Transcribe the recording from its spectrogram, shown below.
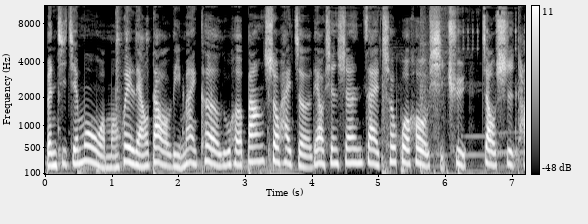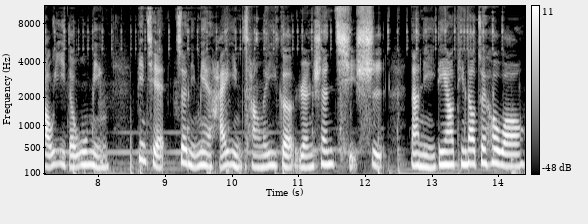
本期节目我们会聊到李麦克如何帮受害者廖先生在车祸后洗去肇事逃逸的污名，并且这里面还隐藏了一个人生启示。那你一定要听到最后哦。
